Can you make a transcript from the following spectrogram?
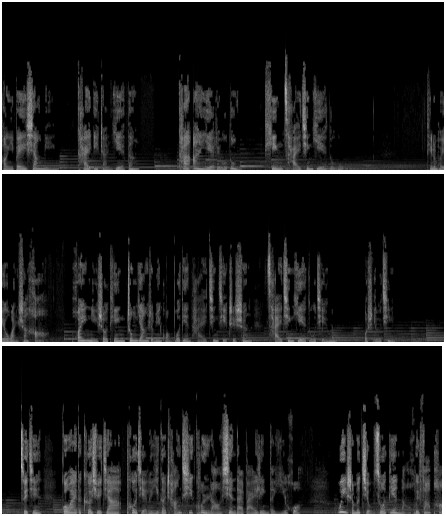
捧一杯香茗，开一盏夜灯，看暗夜流动，听财经夜读。听众朋友，晚上好，欢迎你收听中央人民广播电台经济之声《财经夜读》节目，我是刘庆。最近，国外的科学家破解了一个长期困扰现代白领的疑惑：为什么久坐电脑会发胖？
